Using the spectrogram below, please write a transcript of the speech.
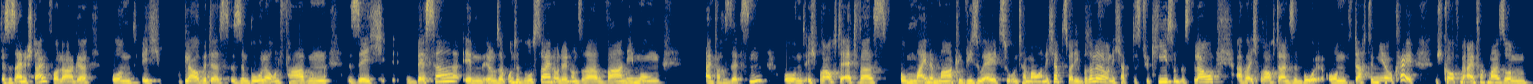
das ist eine Steilvorlage. Und ich glaube, dass Symbole und Farben sich besser im, in unserem Unterbewusstsein und in unserer Wahrnehmung einfach setzen. Und ich brauchte etwas, um meine Marke visuell zu untermauern. Ich habe zwar die Brille und ich habe das Türkis und das Blau, aber ich brauchte ein Symbol und dachte mir, okay, ich kaufe mir einfach mal so ein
